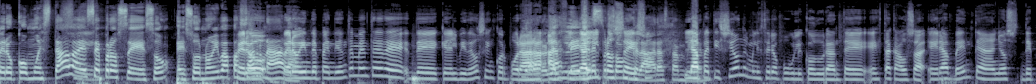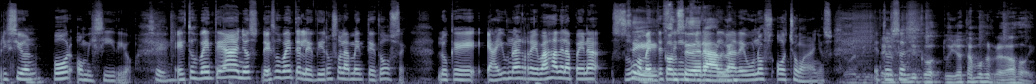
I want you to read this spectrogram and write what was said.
Pero como estaba ese proceso, eso no iba a pasar pero, nada. Pero independientemente de, que el video se incorporara al final del proceso, la petición del Ministerio Público durante esta causa era 20 años de prisión por homicidio. Estos 20 años, de esos 20 le dieron solamente 12 lo que hay una rebaja de la pena sumamente considerable de unos ocho años. Entonces, Público, tú y yo estamos enredados hoy.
